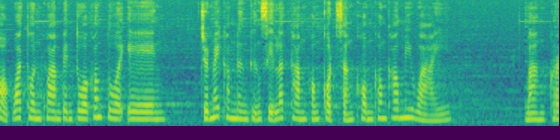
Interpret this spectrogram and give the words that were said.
บอกว่าทนความเป็นตัวของตัวเอง จนไม่คำนึงถึงศีลธรรมของกฎสังคมของเขาไม่ไหว บางคร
